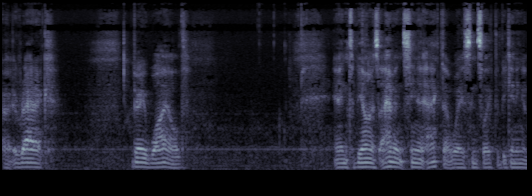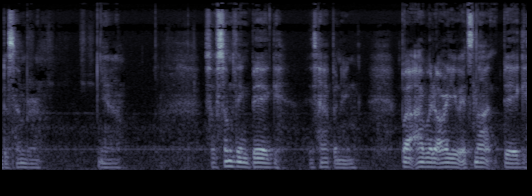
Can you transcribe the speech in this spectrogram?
uh, erratic, very wild. And to be honest, I haven't seen it act that way since like the beginning of December. Yeah. So something big is happening. But I would argue it's not big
